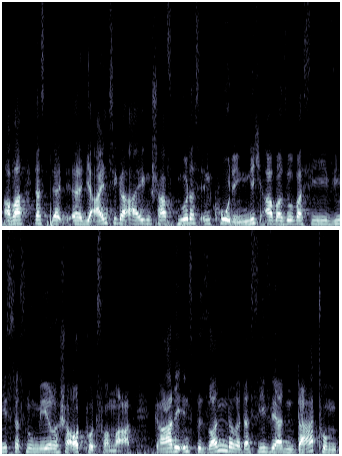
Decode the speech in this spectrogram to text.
Aber das, äh, die einzige Eigenschaft nur das Encoding, nicht aber sowas wie, wie ist das numerische Output-Format. Gerade insbesondere das, wie werden Datum,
